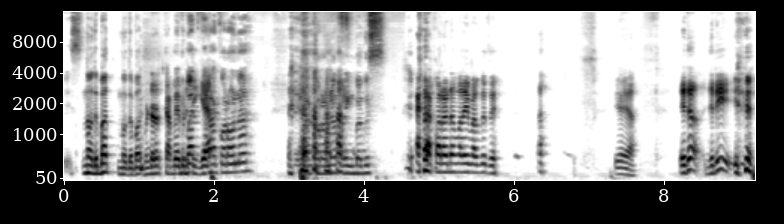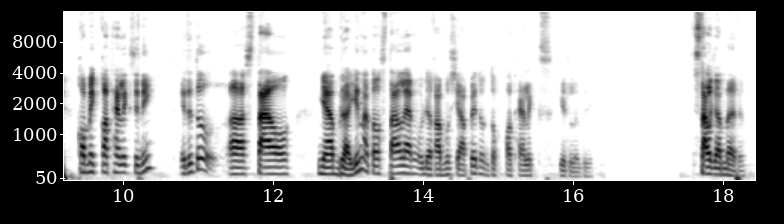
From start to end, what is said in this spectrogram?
Yes. No debat, no debat. menurut kami Debat bertiga era corona. Era corona paling bagus. era corona paling bagus ya. Iya ya. Itu jadi komik Hot Helix ini itu tuh eh, stylenya Brian atau style yang udah kamu siapin untuk Hot Helix gitu loh Bri. Style gambar.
